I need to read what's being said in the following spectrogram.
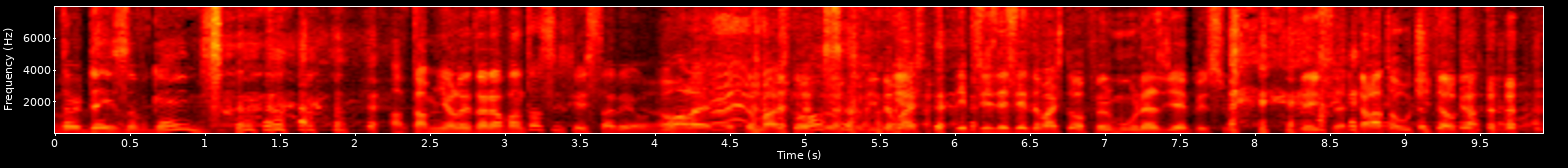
100 Days of Games. A tam měli teda fantastický stadion. No ale to máš toho filmu, ty, to máš, ty přiznej si, to máš toho filmu, ne z dějepisu. Přiznej se. Říkala to učitelka, ty vole.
